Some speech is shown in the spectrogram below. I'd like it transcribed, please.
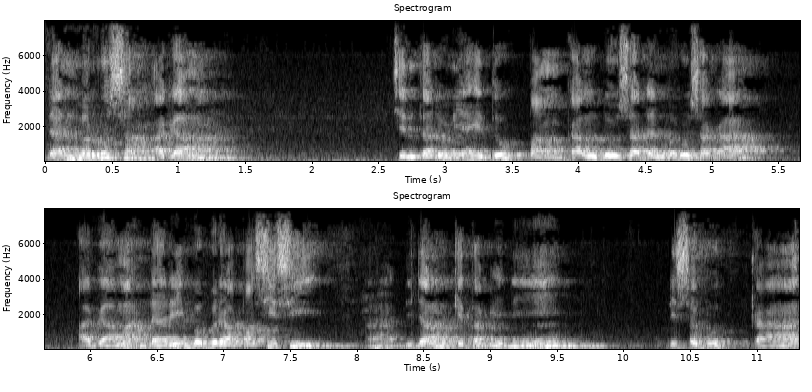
dan merusak agama. Cinta dunia itu pangkal dosa dan merusak agama dari beberapa sisi. Nah, di dalam kitab ini disebutkan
